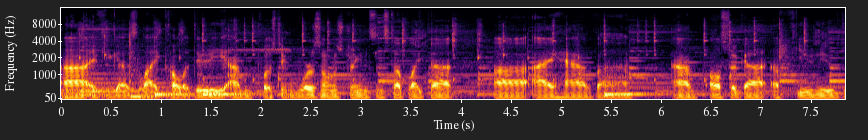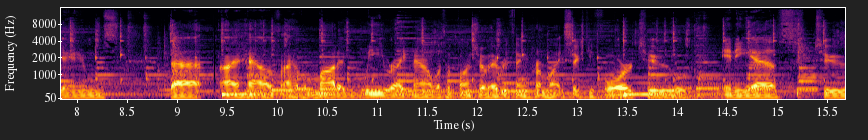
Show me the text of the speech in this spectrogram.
Uh, if you guys like Call of Duty, I'm posting Warzone streams and stuff like that. Uh, I have uh, I've also got a few new games that I have. I have a modded Wii right now with a bunch of everything from like 64 to NES to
